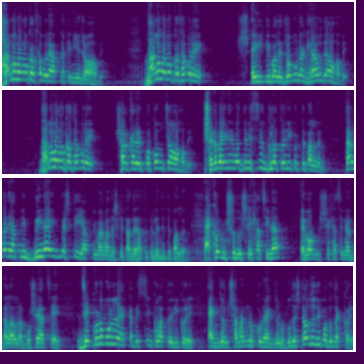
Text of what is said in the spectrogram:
ভালো ভালো কথা বলে আপনাকে নিয়ে যাওয়া হবে। ভালো ভালো কথা বলে এই কি বলে যমুনা ঘেরাও দেওয়া হবে। ভালো ভালো কথা বলে সরকারের পতন চাওয়া হবে। সেনাবাহিনীর মধ্যে বিশৃঙ্খলা তৈরি করতে পারলেন। তার মানে আপনি বিনা ইনভেস্টেই আপনি বাংলাদেশকে তাদের হাতে তুলে দিতে পারলেন। এখন শুধু শেখ হাসিনা এবং শেখ হাসিনার দালালরা বসে আছে যে কোনো মূল্যে একটা বিশৃঙ্খলা তৈরি করে একজন সামান্য কোনো একজন উপদেষ্টাও যদি পদত্যাগ করে,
